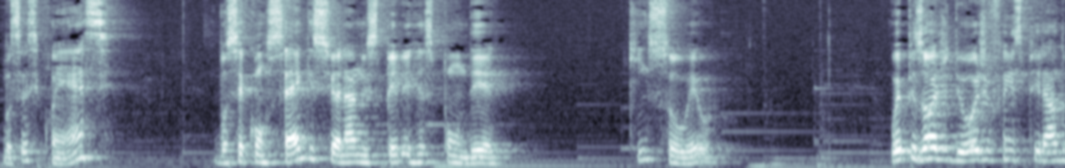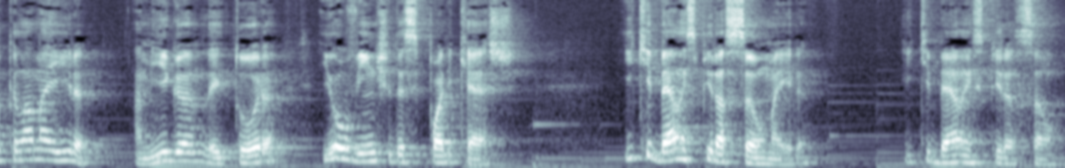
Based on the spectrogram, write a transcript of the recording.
você se conhece? Você consegue se olhar no espelho e responder: Quem sou eu? O episódio de hoje foi inspirado pela Maíra, amiga, leitora e ouvinte desse podcast. E que bela inspiração, Maíra. E que bela inspiração.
